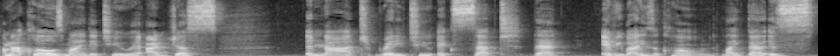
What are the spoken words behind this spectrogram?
I'm not closed minded to it. I just am not ready to accept that everybody's a clone. Like that is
